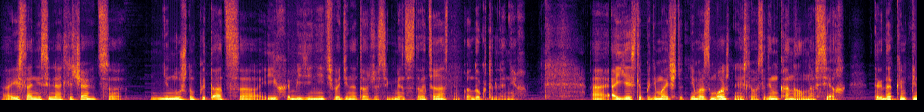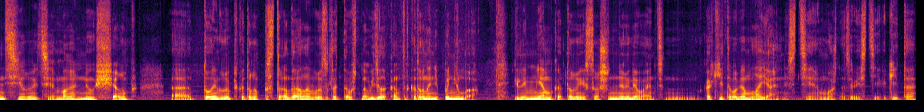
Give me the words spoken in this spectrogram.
Э, если они сильно отличаются, не нужно пытаться их объединить в один и тот же сегмент, создавать разные продукты для них. А, а если понимаете, что это невозможно, если у вас один канал на всех, тогда компенсируйте моральный ущерб а, той группе, которая пострадала в результате того, что она увидела контент, который она не поняла. Или мем, который совершенно нерелевантен. Какие-то программы лояльности можно завести, какие-то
